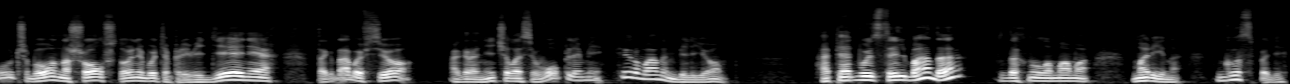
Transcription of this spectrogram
Лучше бы он нашел что-нибудь о привидениях, тогда бы все ограничилось воплями и рваным бельем. — Опять будет стрельба, да? — вздохнула мама Марина. — Господи,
